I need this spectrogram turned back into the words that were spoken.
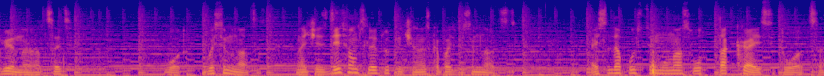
12, вот, 18. Значит, здесь вам следует начинать копать 18. А если, допустим, у нас вот такая ситуация.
